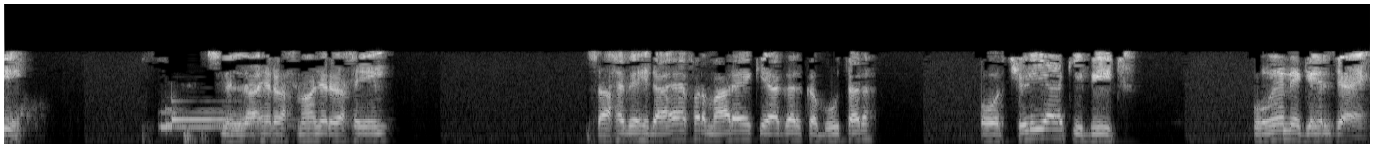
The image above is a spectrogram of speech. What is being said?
جی۔ بسم اللہ الرحمن الرحیم۔ صاحب ہدایہ فرما رہے کہ اگر کبوتر اور چڑیا کی بیٹ کنویں میں گر جائے،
